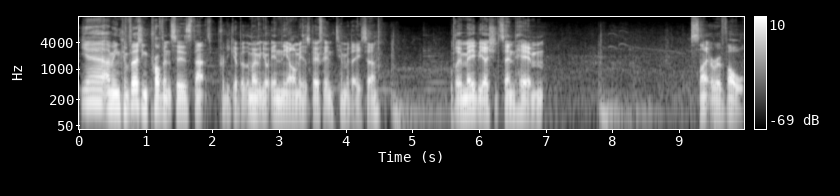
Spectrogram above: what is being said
Yeah, I mean, converting provinces, that's pretty good. But at the moment you're in the army, let's go for Intimidator. Although maybe I should send him. Cite a revolt.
